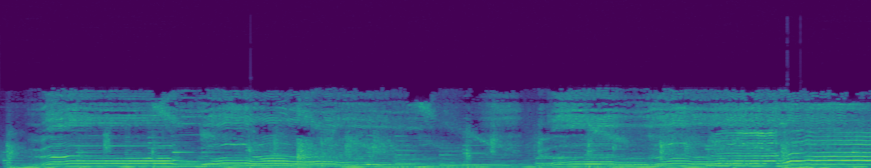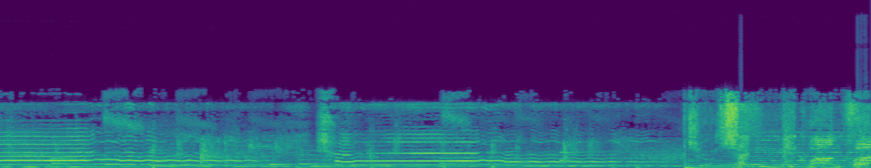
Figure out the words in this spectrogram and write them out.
ฉันมีความฝั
